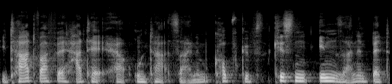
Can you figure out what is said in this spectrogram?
Die Tatwaffe hatte er unter seinem Kopfkissen in seinem Bett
